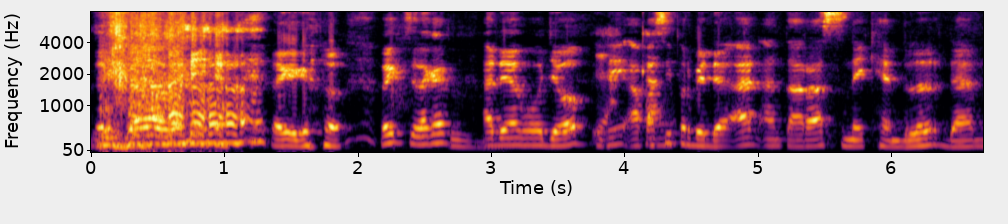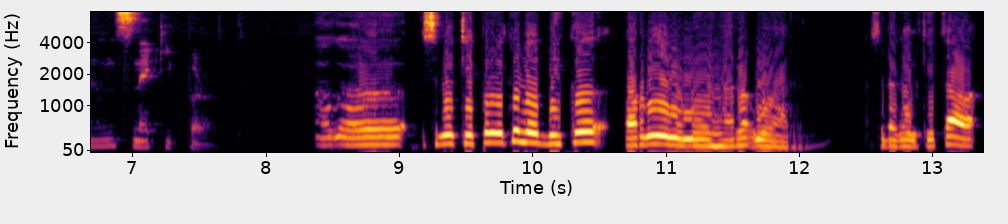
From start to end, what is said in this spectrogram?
lagi galau ya. lagi galau. Baik, silakan. Hmm. Ada yang mau jawab? Ya, ini apa Kang. sih perbedaan antara snake handler dan snake keeper? Eh, snake keeper itu lebih ke orang yang memelihara ular. Sedangkan kita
